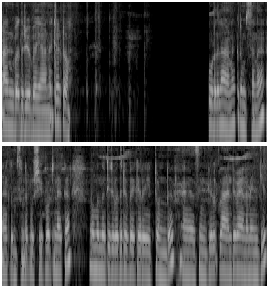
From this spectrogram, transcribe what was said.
അൻപത് രൂപയാണ്. കേട്ടോ? കൂടുതലാണ് ക്രിംസണ്. ക്രിംസണിന്റെ പുഷി പോട്ടിനൊക്കെ മുന്നൂറ്റി ഇരുപത് രൂപയൊക്കെ റേറ്റ് ഉണ്ട്. സിംഗിൾ പ്ലാന്റ് വേണമെങ്കിൽ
